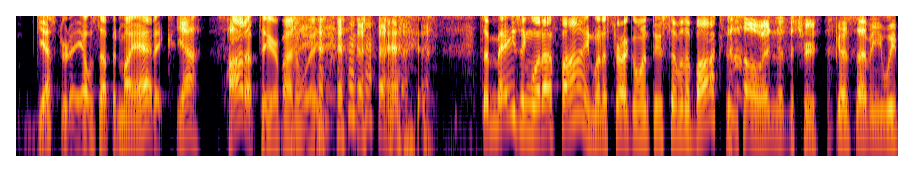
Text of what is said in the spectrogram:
yesterday. I was up in my attic. yeah. It's hot up there, by the way. It's, it's amazing what I find when I start going through some of the boxes. Oh, isn't it the truth? Because I mean, we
